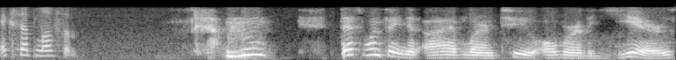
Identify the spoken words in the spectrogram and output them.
except love them. Mhm. That's one thing that I've learned too over the years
